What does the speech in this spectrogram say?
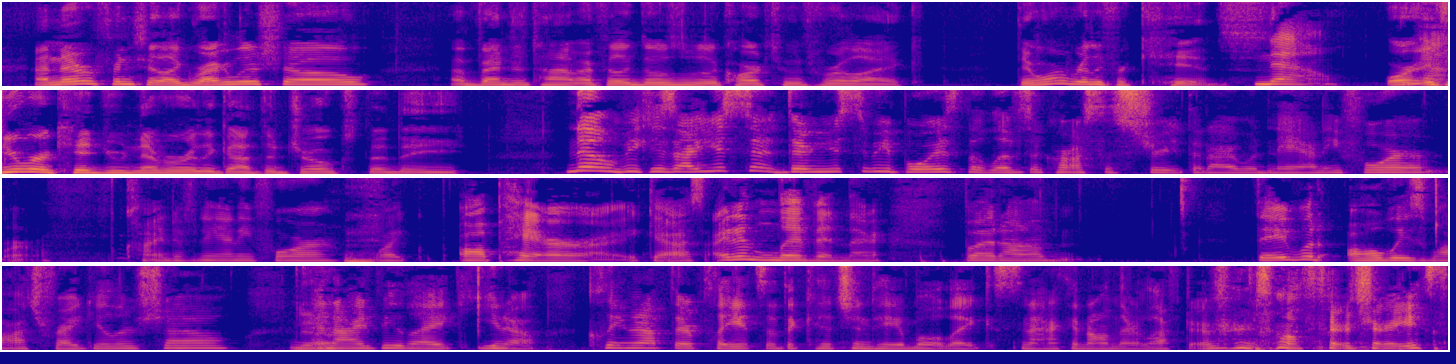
I never finished it. Like regular show, Adventure Time. I feel like those were the cartoons for like they weren't really for kids. no. Or if you were a kid, you never really got the jokes that they. No, because I used to. There used to be boys that lived across the street that I would nanny for, or kind of nanny for, like au pair, I guess. I didn't live in there, but um, they would always watch regular show, and I'd be like, you know, cleaning up their plates at the kitchen table, like snacking on their leftovers off their trays,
